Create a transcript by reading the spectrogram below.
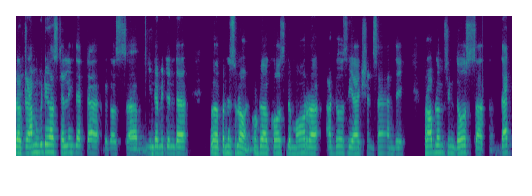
Dr. Ramankutty was telling that uh, because uh, intermittent uh, prednisolone would have caused the more adverse reactions and the problems in those that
